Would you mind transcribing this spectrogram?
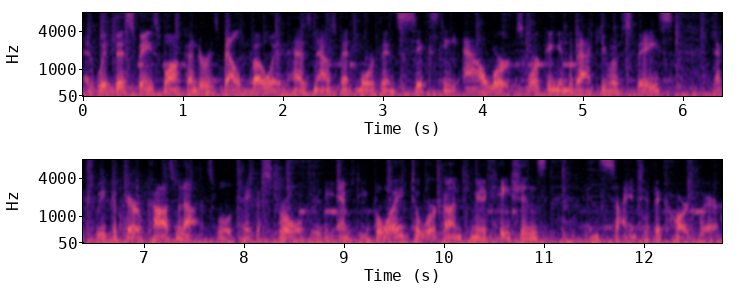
And with this spacewalk under his belt, Bowen has now spent more than 60 hours working in the vacuum of space. Next week, a pair of cosmonauts will take a stroll through the empty void to work on communications and scientific hardware.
